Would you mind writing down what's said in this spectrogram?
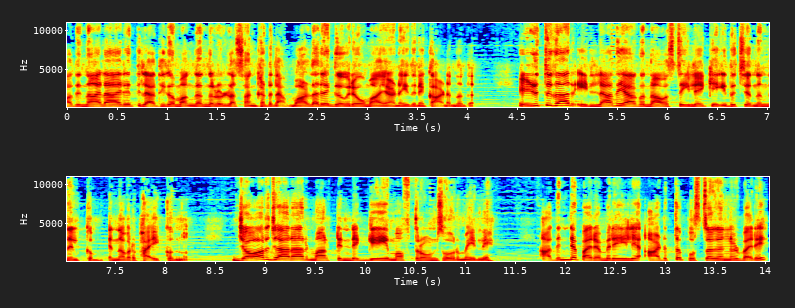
പതിനാലായിരത്തിലധികം അംഗങ്ങളുള്ള സംഘടന വളരെ ഗൗരവമായാണ് ഇതിനെ കാണുന്നത്. എഴുത്തുകാർ ഇല്ലാതെയാകുന്ന അവസ്ഥയിലേക്ക് ഇത് ചെന്ന് നിൽക്കും എന്നവർ ഭയക്കുന്നു. ജോർജ് ആർ ആർ മാർട്ടിന്റെ ഗെയിം ഓഫ് ത്രോൺസ് ഓർമ്മയില്ലേ? അതിന്റെ പരമ്പരയിലെ അടുത്ത പുസ്തകങ്ങൾ വരെ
